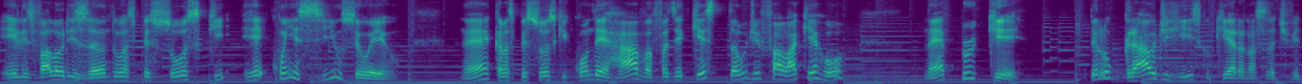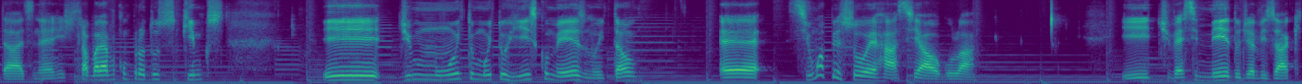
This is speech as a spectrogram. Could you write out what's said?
eles valorizando as pessoas que reconheciam o seu erro, né? Aquelas pessoas que quando errava fazia questão de falar que errou, né? Por quê? Pelo grau de risco que eram nossas atividades, né? A gente trabalhava com produtos químicos e de muito, muito risco mesmo. Então, é, se uma pessoa errasse algo lá e tivesse medo de avisar que,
